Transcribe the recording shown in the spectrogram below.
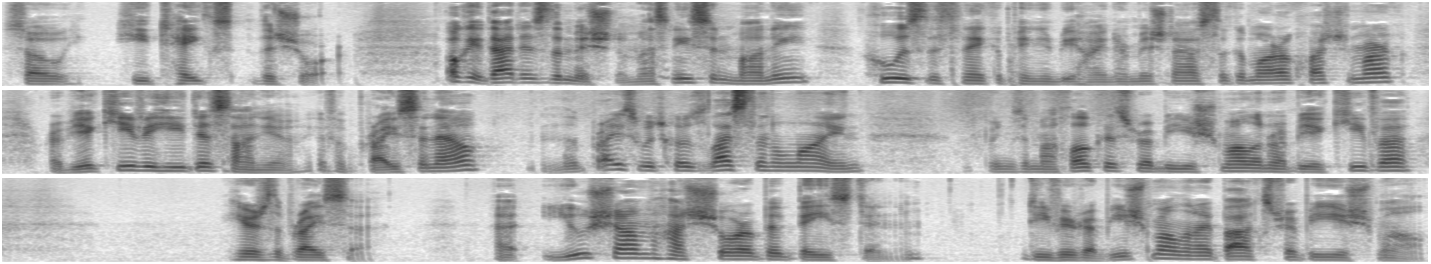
so he takes the shore. Okay, that is the Mishnah. Masnisin Mani, who is the snake opinion behind our Mishnah? Ask the Gemara question mark. Rabbi Akiva he desanya. If a price now, and the price which goes less than a line, brings a machlokas, Rabbi Yishmael and Rabbi Akiva. Here's the brisa. Uh, Yusham Hashor bebeistin. Divi Rabbi Yishmael and I box Rabbi Yishmael.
